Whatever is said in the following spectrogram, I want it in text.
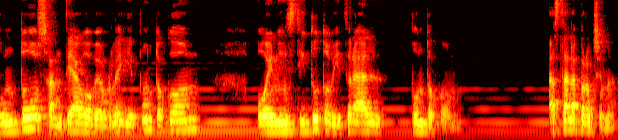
www.santiagobeorlegui.com o en institutovitral.com. Hasta la próxima.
